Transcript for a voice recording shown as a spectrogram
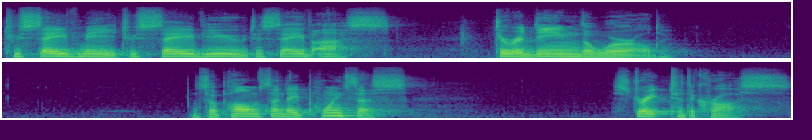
to save me, to save you, to save us, to redeem the world. And so Palm Sunday points us straight to the cross.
